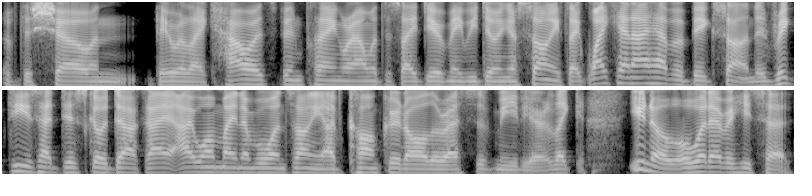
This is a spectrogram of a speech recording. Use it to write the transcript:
of the show and they were like, Howard's been playing around with this idea of maybe doing a song. It's like, why can't I have a big song? Rick Dees had Disco Duck. I, I want my number one song. I've conquered all the rest of media. Like, you know, or whatever he said.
